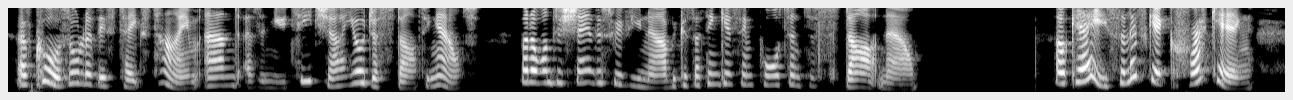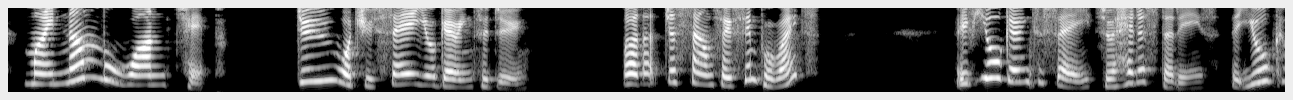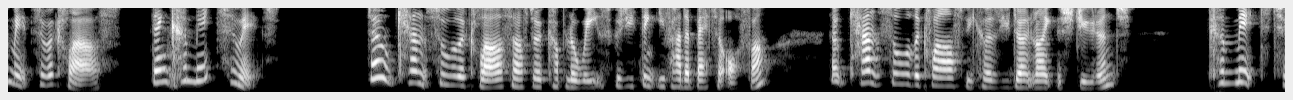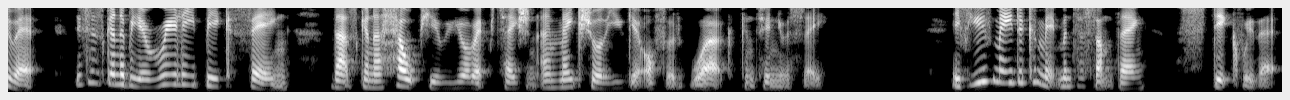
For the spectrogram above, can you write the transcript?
Of course, all of this takes time, and as a new teacher, you're just starting out. But I want to share this with you now because I think it's important to start now. Okay, so let's get cracking. My number one tip do what you say you're going to do. Well, that just sounds so simple, right? If you're going to say to a head of studies that you'll commit to a class, then commit to it. Don't cancel the class after a couple of weeks because you think you've had a better offer. Don't cancel the class because you don't like the student. Commit to it. This is going to be a really big thing that's going to help you with your reputation and make sure that you get offered work continuously. If you've made a commitment to something, stick with it.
